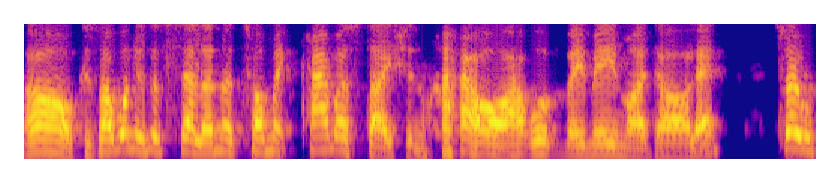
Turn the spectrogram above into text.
Oh, because I wanted to sell an atomic power station. Wow, that wouldn't be me, my darling. So,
